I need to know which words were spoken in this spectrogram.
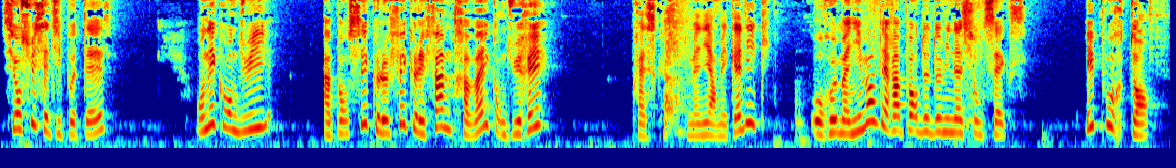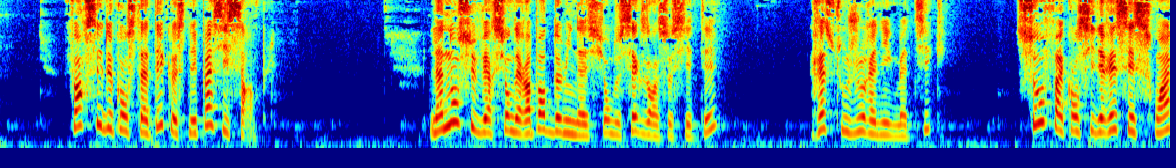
Si on suit cette hypothèse, on est conduit à penser que le fait que les femmes travaillent conduirait, presque de manière mécanique, au remaniement des rapports de domination de sexe. Et pourtant, force est de constater que ce n'est pas si simple. La non-subversion des rapports de domination de sexe dans la société reste toujours énigmatique, sauf à considérer ces soins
